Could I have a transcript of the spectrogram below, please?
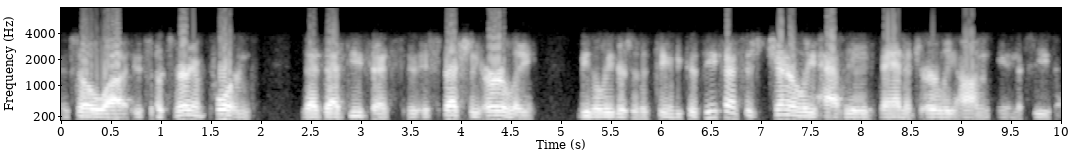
And so uh, it's, it's very important that that defense, especially early, be the leaders of the team because defenses generally have the advantage early on in the season.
